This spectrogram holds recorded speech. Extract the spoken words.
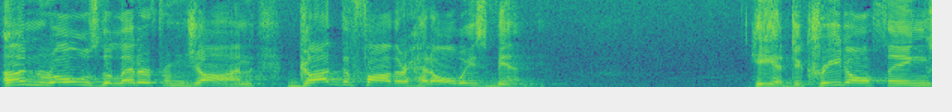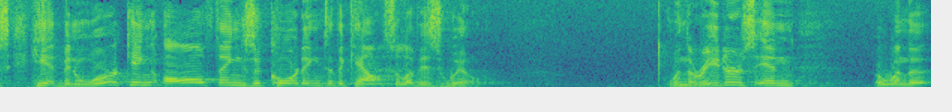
unrolls the letter from John, God the Father had always been. He had decreed all things, He had been working all things according to the counsel of His will. When the readers in, or when the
